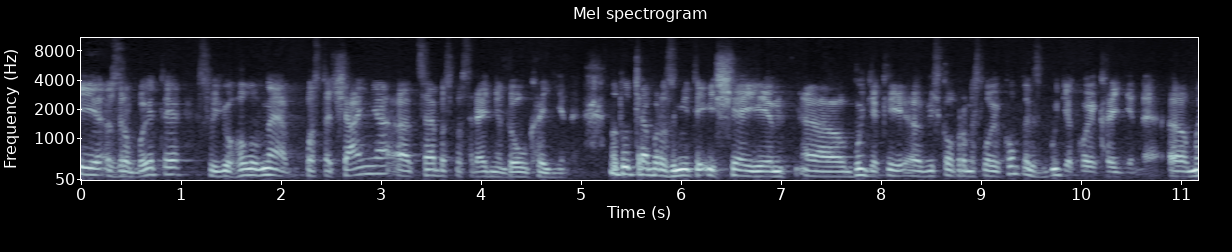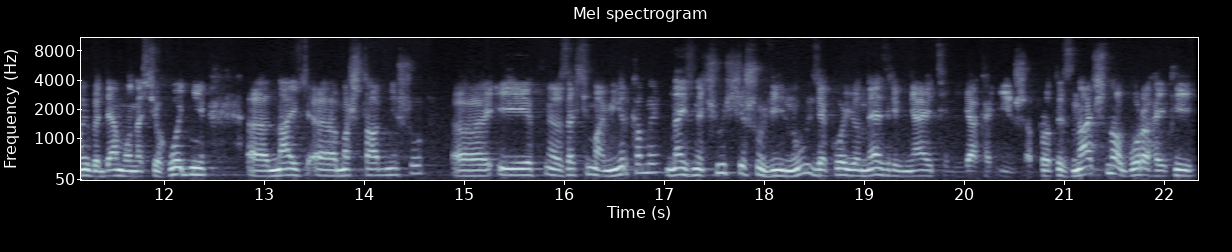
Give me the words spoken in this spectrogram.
і зробити своє головне постачання е, це безпосередньо до України. Ну тут треба розуміти і ще і е, будь-який е, військово-промисловий комплекс будь-якої країни. Ми ведемо на сьогодні наймасштабнішу. І за всіма мірками найзначущішу війну, з якою не зрівняється ніяка інша, проти значно ворога, який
